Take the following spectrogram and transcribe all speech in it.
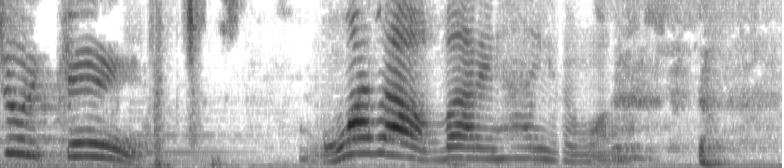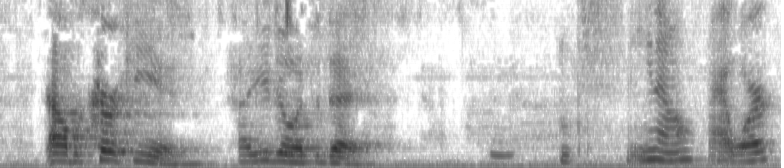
Judy King, What's up, buddy? How you doing? Albuquerque. How you doing today? You know, at work,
